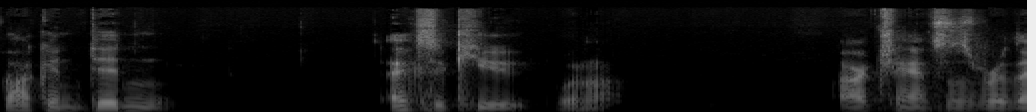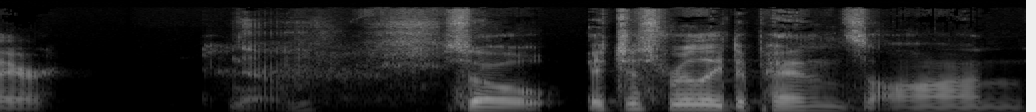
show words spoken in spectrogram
fucking didn't execute when our chances were there. No. So it just really depends on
